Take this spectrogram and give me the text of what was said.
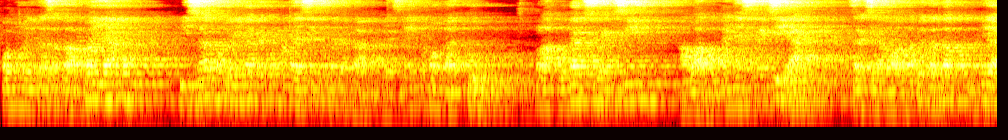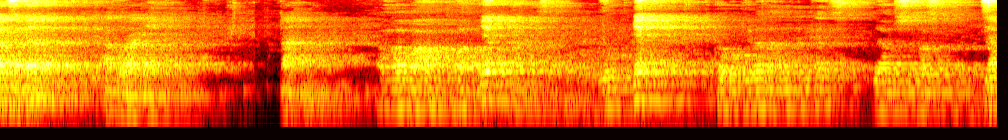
komunitas atau apa yang bisa memberikan rekomendasi kepada bank. Biasanya itu membantu melakukan seleksi awal. Hanya seleksi ya seleksi awal. Tapi tetap nanti harus ada aturannya. Nah. Uh, maaf, Pak. ya. Ya. Kemungkinan ini kan jam 11 ya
